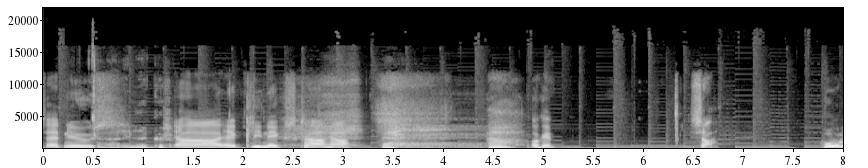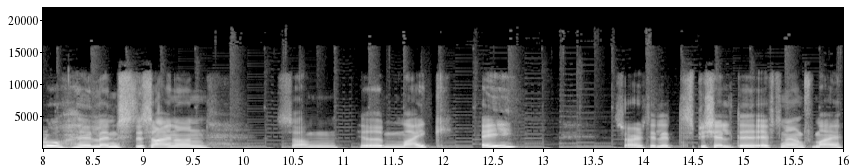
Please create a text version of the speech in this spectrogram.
Sad news. ja, det lyder godt. Jeg har uh, Kleenex klar her. Ja. Ah, Okay. Så. HoloLens-designeren, som hedder Mike A. Sorry, det er lidt specielt øh, efternavn for mig.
